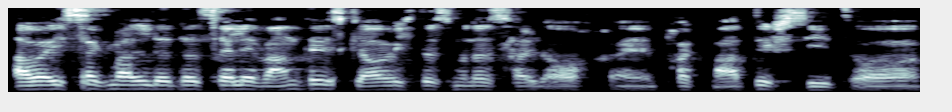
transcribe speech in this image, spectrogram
aber ich sag mal, das Relevante ist, glaube ich, dass man das halt auch äh, pragmatisch sieht. Uh,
